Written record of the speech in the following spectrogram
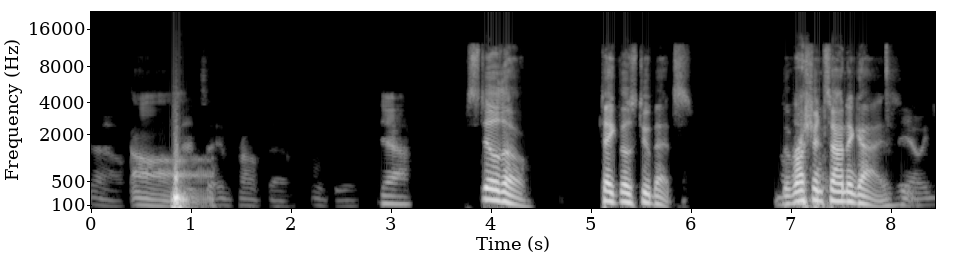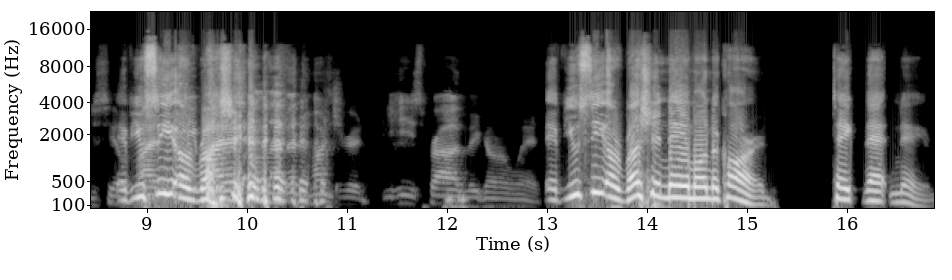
No, Oh, that's an impromptu. Won't do it. Yeah, still though, take those two bets. The Russian sounding guys. Yeah, when you see If you see a Russian- eleven hundred, he's probably gonna win. If you see a Russian name on the card, take that name.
